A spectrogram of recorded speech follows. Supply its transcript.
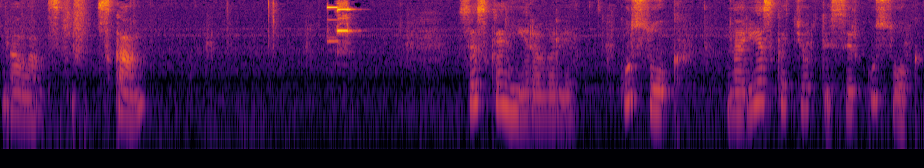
Голландский. Скан. Сосканировали. Кусок. Нарезка, тертый сыр, кусок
